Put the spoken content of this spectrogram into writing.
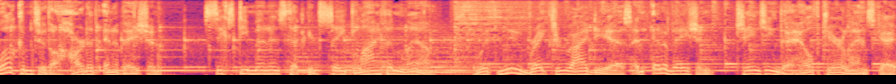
Welcome to the Heart of Innovation. 60 minutes that could save life and limb with new breakthrough ideas and innovation changing the healthcare landscape.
